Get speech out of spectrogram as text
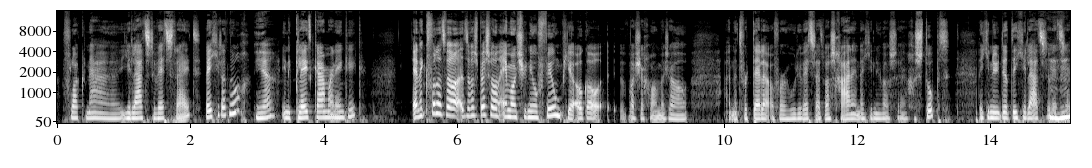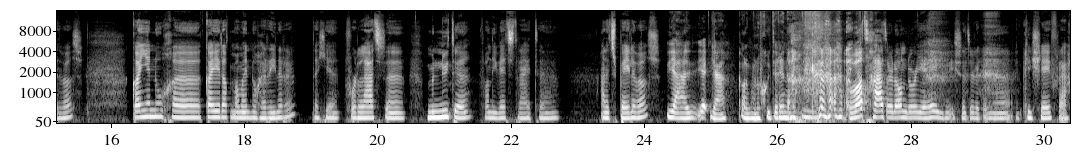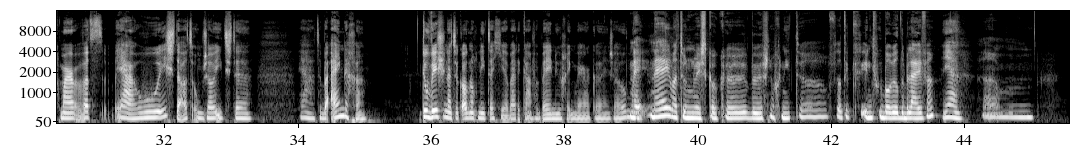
Vlak na uh, je laatste wedstrijd. Weet je dat nog? Ja. In de kleedkamer, denk ik. En ik vond het wel, het was best wel een emotioneel filmpje. Ook al was je gewoon maar zo aan het vertellen over hoe de wedstrijd was gegaan. En dat je nu was gestopt. Dat, je nu, dat dit je laatste mm -hmm. wedstrijd was. Kan je, nog, kan je dat moment nog herinneren? Dat je voor de laatste minuten van die wedstrijd uh, aan het spelen was? Ja, ja, ja, kan ik me nog goed herinneren. wat gaat er dan door je heen? Is natuurlijk een, uh, een clichévraag. Maar wat, ja, hoe is dat om zoiets te, ja, te beëindigen? Toen wist je natuurlijk ook nog niet dat je bij de KNVB nu ging werken en zo. Maar... Nee, nee, maar toen wist ik ook uh, bewust nog niet uh, of dat ik in het voetbal wilde blijven. Ja. Um,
